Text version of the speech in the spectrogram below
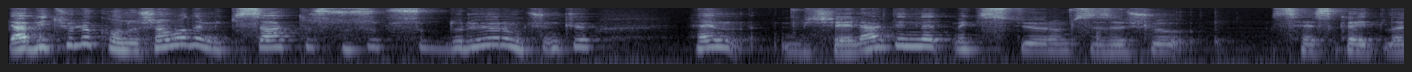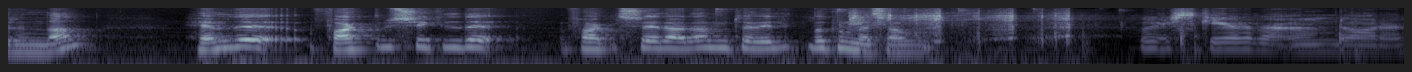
ya bir türlü konuşamadım. 2 saattir susup susup duruyorum çünkü hem bir şeyler dinletmek istiyorum size şu ses kayıtlarından. Hem de farklı bir şekilde farklı şeylerden mütevellit bakın mesela bu. We are scared of our own daughter.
